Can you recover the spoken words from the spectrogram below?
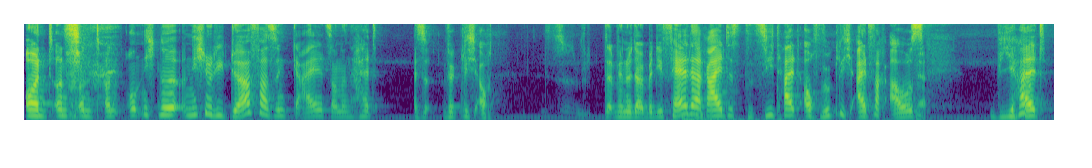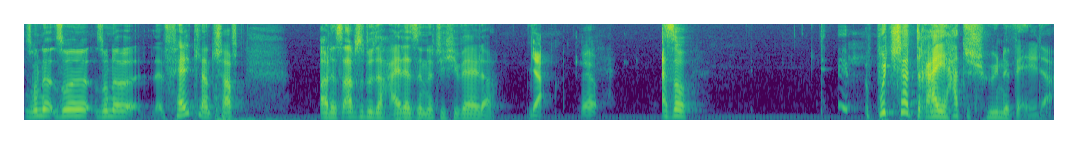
und, und, und, und, und nicht, nur, nicht nur die Dörfer sind geil, sondern halt, also wirklich auch, wenn du da über die Felder reitest, das sieht halt auch wirklich einfach aus, Ja. wie halt so eine, so, so eine Feldlandschaft. Aber das absolute Highlight sind natürlich die Wälder. Ja. Ja. Also, Witcher 3 hatte schöne Wälder.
